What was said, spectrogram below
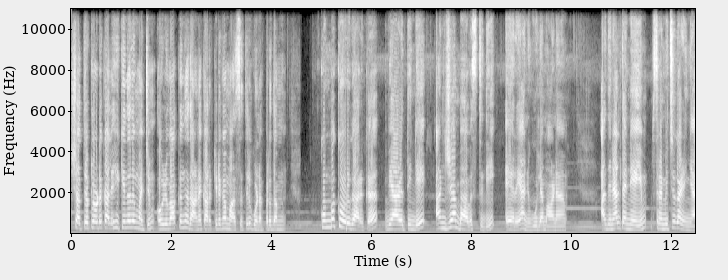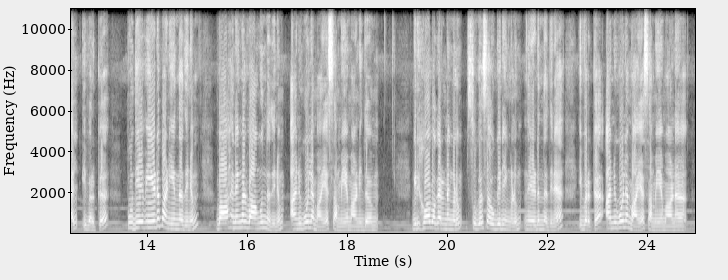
ശത്രുക്കളോട് കലഹിക്കുന്നതും മറ്റും ഒഴിവാക്കുന്നതാണ് കർക്കിടക മാസത്തിൽ ഗുണപ്രദം. കുംഭക്കൂറുകാർക്ക് വ്യാഴത്തിന്റെ അഞ്ചാം ഭാവസ്ഥിതി ഏറെ അനുകൂലമാണ്. അതിനാൽ തന്നെയും ശ്രമിച്ചു കഴിഞ്ഞാൽ ഇവർക്ക് പുതിയ വീട് പണിയുന്നതിനും വാഹനങ്ങൾ വാങ്ങുന്നതിനും അനുകൂലമായ സമയമാണിത്. ഗൃഹോപകരണങ്ങളും സുഖസൗകര്യങ്ങളും നേടുന്നതിന് ഇവർക്ക് അനുകൂലമായ സമയമാണ്.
